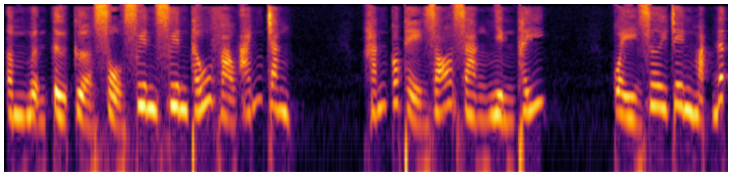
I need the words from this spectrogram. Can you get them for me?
Âm mượn từ cửa sổ xuyên xuyên thấu vào ánh trăng. Hắn có thể rõ ràng nhìn thấy. Quầy rơi trên mặt đất.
